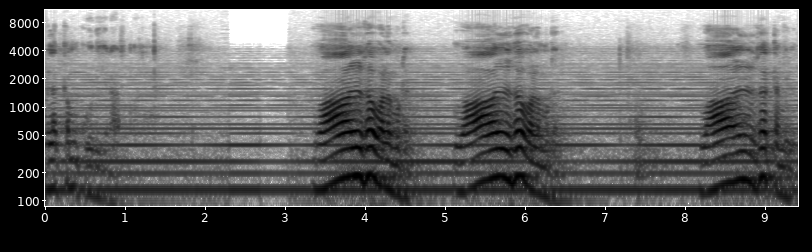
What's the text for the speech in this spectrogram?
விளக்கம் கூறுகிறார். வாழ்க வளமுடன் வாழ்க வளமுடன். வாழ்க தமிழ்.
